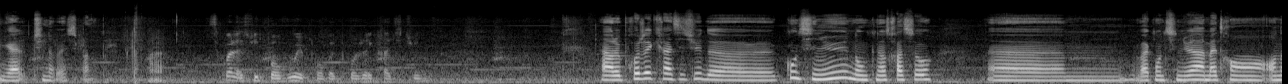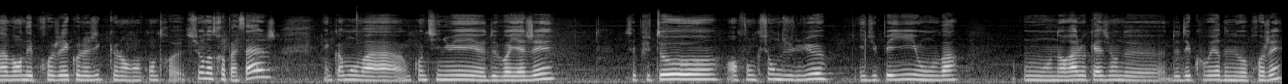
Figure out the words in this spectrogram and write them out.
Égal, tu ne réussis pas non plus. C'est quoi la suite pour vous et pour votre projet Gratitude Alors le projet Créatitude euh, continue, donc notre asso euh, va continuer à mettre en, en avant des projets écologiques que l'on rencontre sur notre passage. Et comme on va continuer de voyager, c'est plutôt en fonction du lieu et du pays où on va, où on aura l'occasion de, de découvrir de nouveaux projets.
